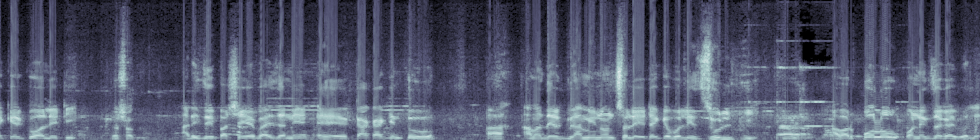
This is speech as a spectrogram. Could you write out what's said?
একের কোয়ালিটি দর্শক আর এই যে পাশে ভাইজানে কাকা কিন্তু আমাদের গ্রামীণ অঞ্চলে এটাকে বলি জুলহি আবার পোলো অনেক জায়গায় বলে।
